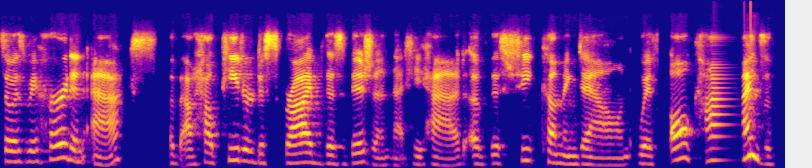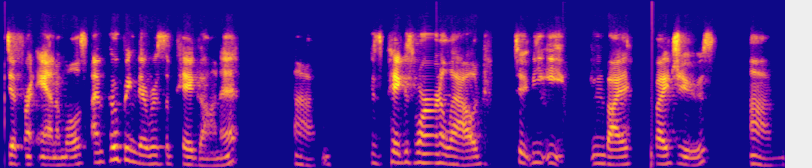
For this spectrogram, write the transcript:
So, as we heard in Acts about how Peter described this vision that he had of this sheet coming down with all kinds of different animals, I'm hoping there was a pig on it um, because pigs weren't allowed to be eaten by by Jews. Um,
